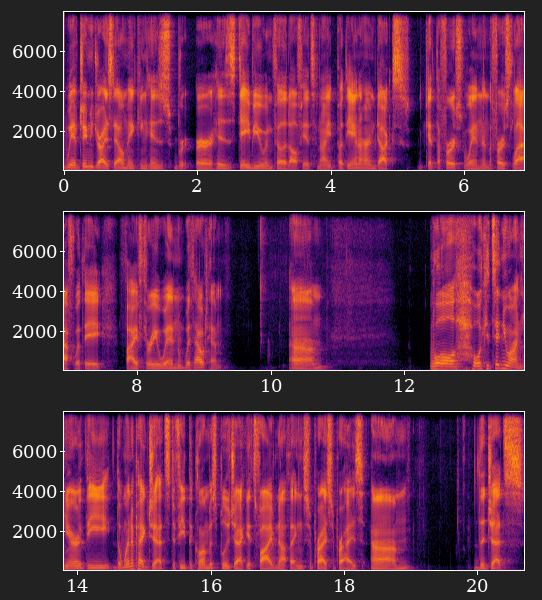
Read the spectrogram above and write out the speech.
we have Jamie Drysdale making his or his debut in Philadelphia tonight, but the Anaheim Ducks get the first win and the first laugh with a five three win without him. Um, we'll we'll continue on here. the The Winnipeg Jets defeat the Columbus Blue Jackets five nothing. Surprise, surprise. Um, the Jets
